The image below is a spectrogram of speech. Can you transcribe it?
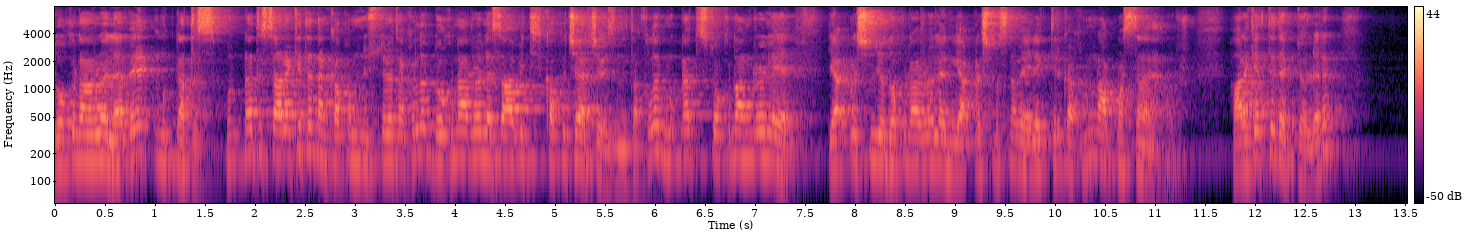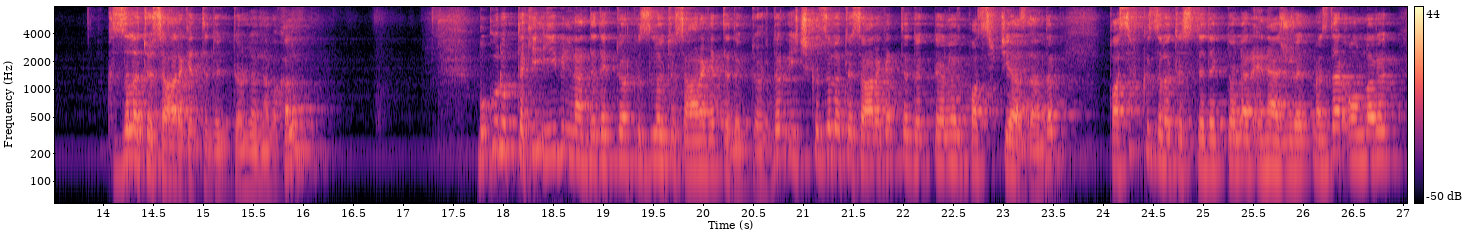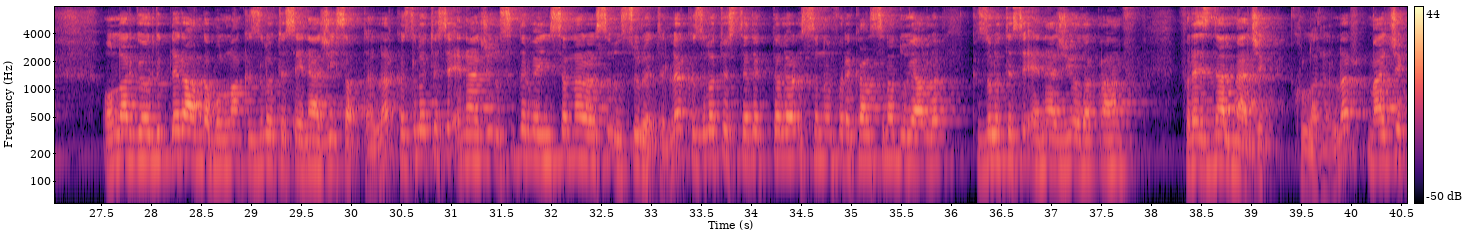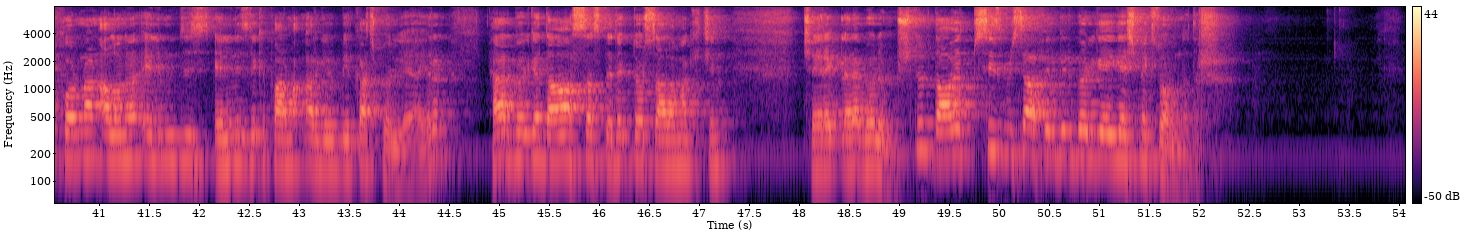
Dokunan röle ve mıknatıs. Mıknatıs hareket eden kapının üstüne takılır. Dokunan röle sabit kapı çerçevesinde takılır. Mıknatıs dokunan röleye yaklaşınca dokunan rölenin yaklaşmasına ve elektrik akımının akmasına neden olur. Hareket dedektörleri. Kızılötesi hareket dedektörlerine bakalım. Bu gruptaki iyi bilinen dedektör kızılötesi hareket dedektörüdür. İç kızılötesi hareket dedektörleri pasif cihazlardır. Pasif kızılötesi dedektörler enerji üretmezler. Onları onlar gördükleri anda bulunan kızılötesi enerjiyi saptarlar. Kızılötesi enerji ısıdır ve insanlar arası ısı üretirler. Kızılötesi dedektörler ısının frekansına duyarlı. Kızılötesi enerjiye odaklanan Fresnel mercek kullanırlar. Mercek korunan alanı eliniz, elinizdeki parmaklar gibi birkaç bölgeye ayırır. Her bölge daha hassas dedektör sağlamak için çeyreklere bölünmüştür. Davetsiz misafir bir bölgeye geçmek zorundadır.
